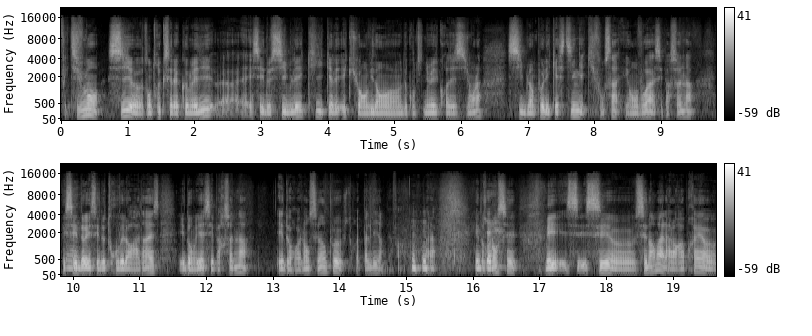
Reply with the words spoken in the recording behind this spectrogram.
Effectivement, si ton truc c'est la comédie, essaye de cibler qui et que tu as envie de continuer de croiser ce sillon-là, cible un peu les castings qui font ça et envoie à ces personnes-là. Essaye, de, de trouver leur adresse et d'envoyer à ces personnes-là et de relancer un peu. Je ne devrais pas le dire, mais enfin, voilà. Et de relancer. Mais c'est euh, normal. Alors après, euh,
